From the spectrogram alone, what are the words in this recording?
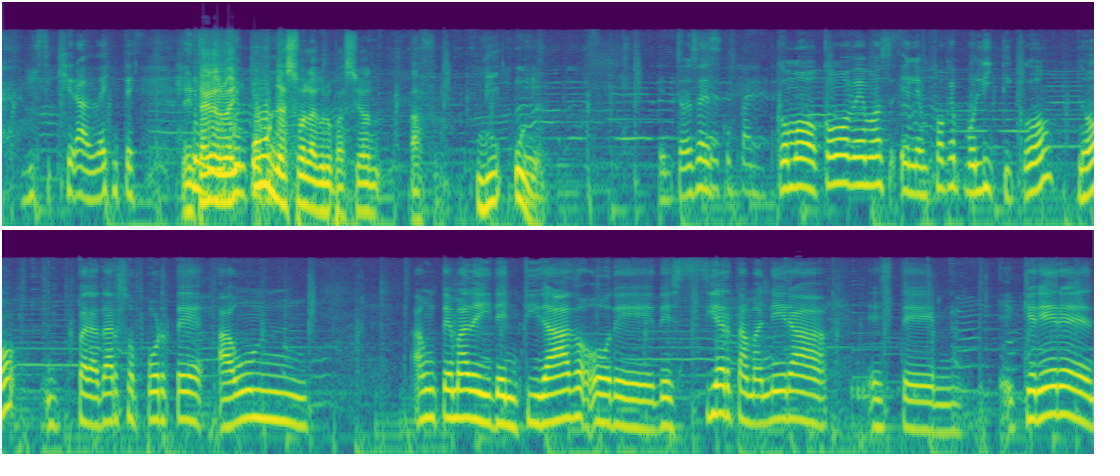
ni siquiera a 20. En Tacna no hay una sola agrupación afro, ni una. Entonces, ¿cómo, ¿cómo, vemos el enfoque político, ¿no? Para dar soporte a un, a un tema de identidad o de, de cierta manera este, querer,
